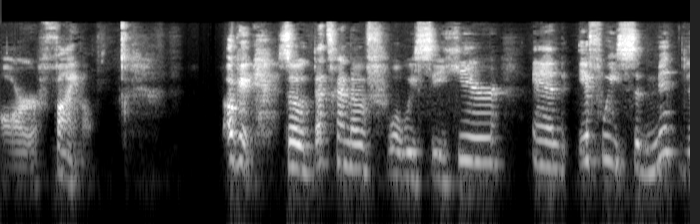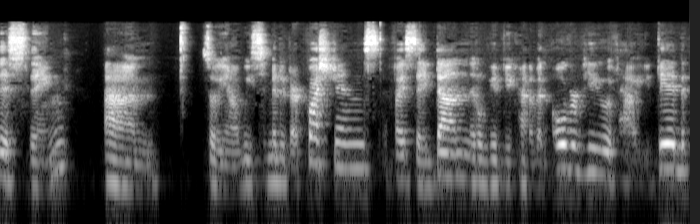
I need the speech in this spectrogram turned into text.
are final. Okay, so that's kind of what we see here. And if we submit this thing, um, so, you know, we submitted our questions. If I say done, it'll give you kind of an overview of how you did.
